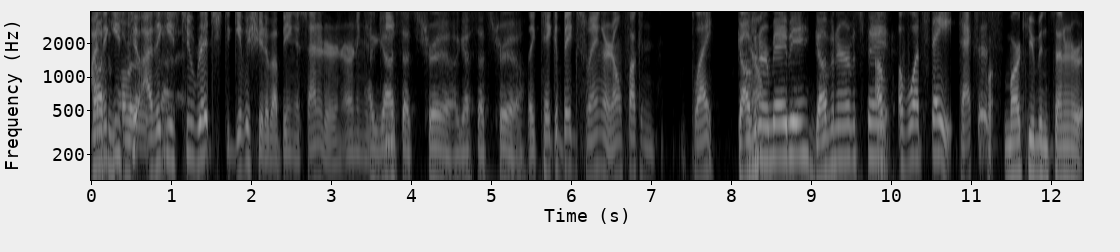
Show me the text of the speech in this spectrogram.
I think he's too. I think he's too rich to give a shit about being a senator and earning his I keep. guess that's true. I guess that's true. Like, take a big swing or don't fucking play. Governor, No. maybe governor of a state. Of, of what state? Texas. Mark Cuban, senator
